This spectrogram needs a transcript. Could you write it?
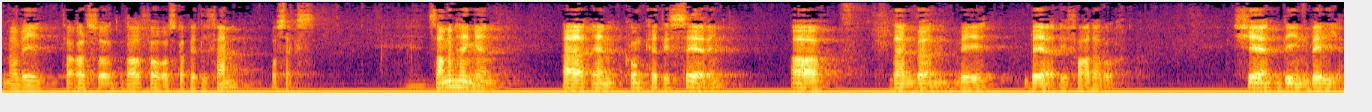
men vi tar altså bare for oss kapittel 5 og 6. Sammenhengen er en konkretisering av den bønn vi ber i Fader vår. Skje din vilje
